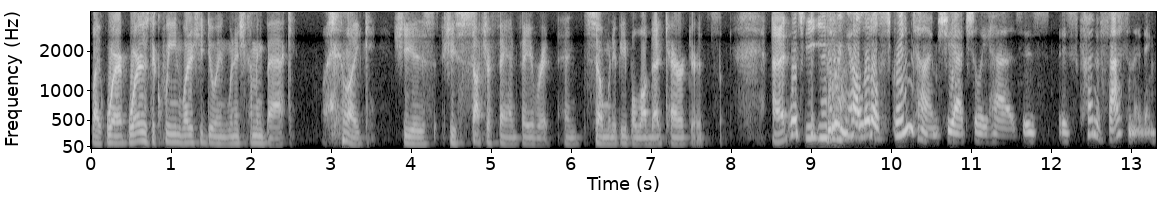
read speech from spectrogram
like where where's the queen? What is she doing? When is she coming back? like she is she's such a fan favorite, and so many people love that character. It's and Which, considering even how little screen time she actually has, is is kind of fascinating.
